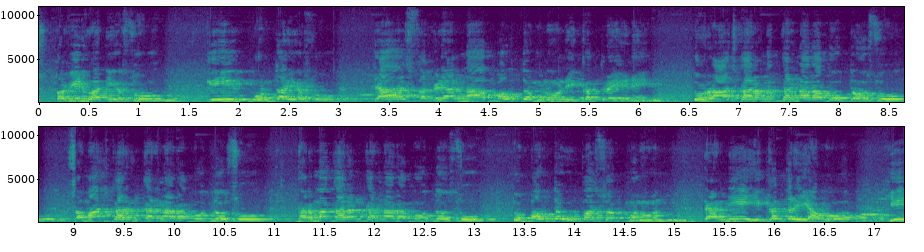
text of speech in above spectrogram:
स्थविरवादी असो की कोणताही असो त्या सगळ्यांना बौद्ध म्हणून एकत्र येणे तो राजकारण करणारा बौद्ध असो समाजकारण करणारा बौद्ध असो धर्मकारण करणारा बौद्ध असो तो बौद्ध उपासक म्हणून त्यांनी एकत्र यावं हे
